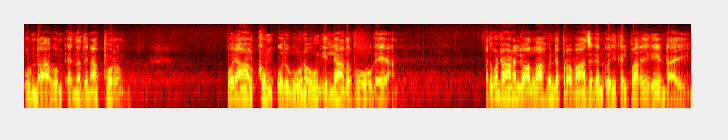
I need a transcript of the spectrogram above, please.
ഉണ്ടാകും എന്നതിനപ്പുറം ഒരാൾക്കും ഒരു ഗുണവും ഇല്ലാതെ പോവുകയാണ്. അതുകൊണ്ടാണല്ലോ അള്ളാഹുവിന്റെ പ്രവാചകൻ ഒരിക്കൽ പറയുകയുണ്ടായി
